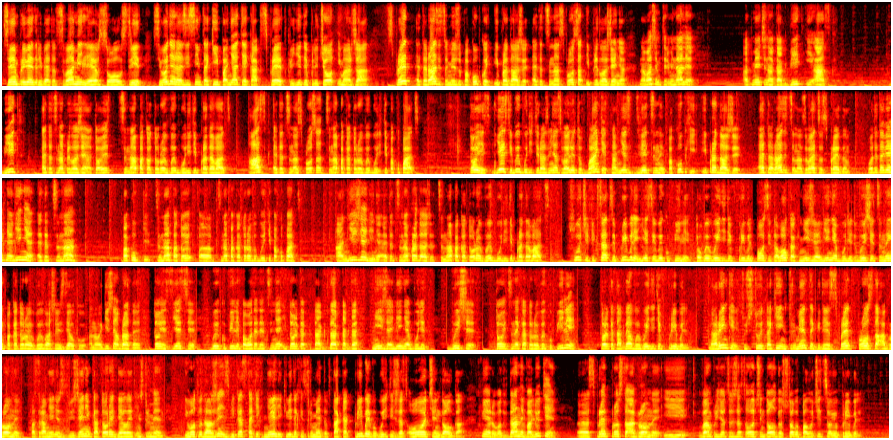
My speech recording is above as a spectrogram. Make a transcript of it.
Всем привет, ребята, с вами Лев Сол Стрит. Сегодня разъясним такие понятия, как спред, кредитное плечо и маржа. Спред – это разница между покупкой и продажей. Это цена спроса и предложения. На вашем терминале отмечено как bid и ask. Bid – это цена предложения, то есть цена, по которой вы будете продавать. Ask – это цена спроса, цена, по которой вы будете покупать. То есть, если вы будете разменять валюту в банке, там есть две цены, покупки и продажи. Эта разница называется спредом. Вот эта верхняя линия, это цена покупки, цена по, той, по, цена по которой вы будете покупать. А нижняя линия, это цена продажи, цена по которой вы будете продавать. В случае фиксации прибыли, если вы купили, то вы выйдете в прибыль после того, как нижняя линия будет выше цены, по которой вы вошли в сделку. Аналогично обратное. То есть, если вы купили по вот этой цене и только тогда, когда нижняя линия будет выше той цены, которую вы купили, только тогда вы выйдете в прибыль. На рынке существуют такие инструменты, где спред просто огромный по сравнению с движением, которое делает инструмент. И вот вы должны избегать таких неликвидных инструментов, так как прибыль вы будете ждать очень долго. К примеру, вот в данной валюте э, спред просто огромный, и вам придется ждать очень долго, чтобы получить свою прибыль.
